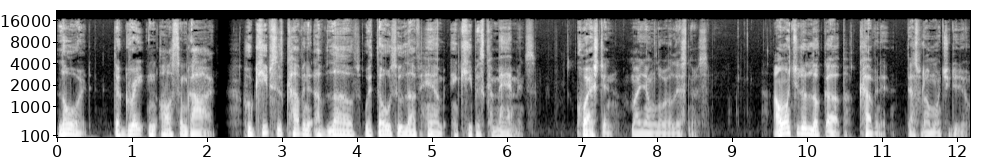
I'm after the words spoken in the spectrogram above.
Lord, the great and awesome God, who keeps his covenant of love with those who love him and keep his commandments. Question, my young loyal listeners. I want you to look up covenant. That's what I want you to do.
